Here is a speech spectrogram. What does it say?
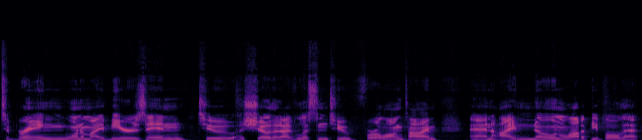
to bring one of my beers in to a show that I've listened to for a long time. And I've known a lot of people that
